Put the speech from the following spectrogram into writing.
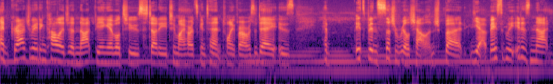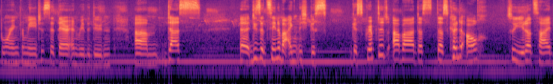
and graduating college and not being able to study to my heart's content 24 hours a day is it's been such a real challenge. But yeah, basically it is not boring for me to sit there and read the Duden. Um, das, äh, diese Szene war eigentlich ges gescriptet, aber das, das könnte auch zu jeder Zeit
